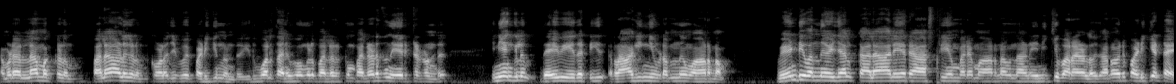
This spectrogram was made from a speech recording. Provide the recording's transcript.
നമ്മുടെ എല്ലാ മക്കളും പല ആളുകളും കോളേജിൽ പോയി പഠിക്കുന്നുണ്ട്. ഇതുപോലത്തെ അനുഭവങ്ങൾ പലർക്കും പലയിടത്തും നേരിട്ടിട്ടുണ്ട്. ഇനിയെങ്കിലും ദയവ് ചെയ്തിട്ട് ഈ റാഗിങ് ഇവിടെ നിന്ന് മാറണം. വേണ്ടി വന്നു കഴിഞ്ഞാൽ കലാലയ രാഷ്ട്രീയം വരെ മാറണമെന്നാണ് എനിക്ക് പറയാനുള്ളത്. കാരണം അവർ പഠിക്കട്ടെ.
